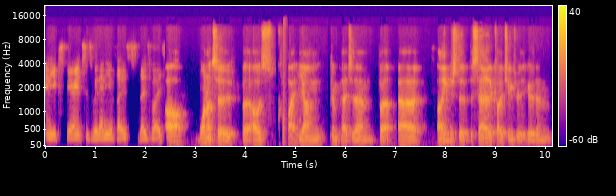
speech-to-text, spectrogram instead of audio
any experiences with any of those those boys? Oh, one or two, but I was quite young compared to them. But uh, I think just the, the standard of coaching is really good, and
